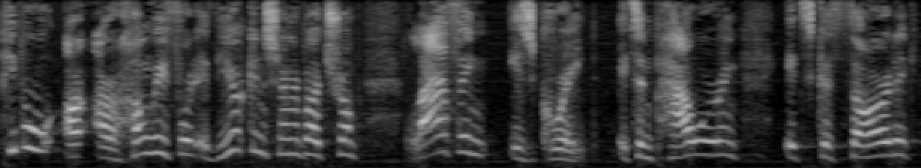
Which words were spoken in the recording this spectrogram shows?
People are, are hungry for it. If you're concerned about Trump, laughing is great. It's empowering. It's cathartic.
